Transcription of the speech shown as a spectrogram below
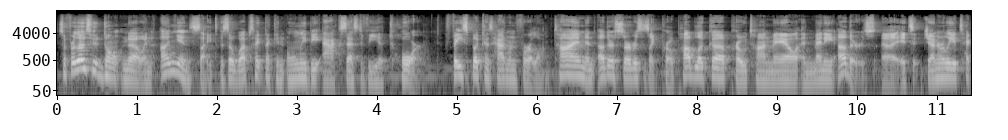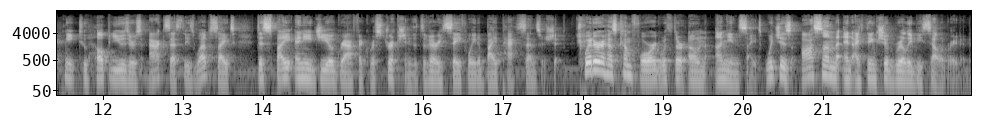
So, for those who don't know, an Onion site is a website that can only be accessed via Tor. Facebook has had one for a long time, and other services like ProPublica, Proton Mail, and many others. Uh, it's generally a technique to help users access these websites despite any geographic restrictions. It's a very safe way to bypass censorship. Twitter has come forward with their own Onion site, which is awesome and I think should really be celebrated.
